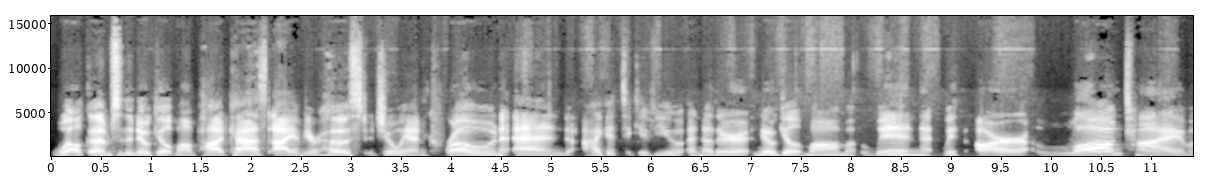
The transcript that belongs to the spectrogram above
Welcome to the No Guilt Mom podcast. I am your host, JoAnn Crohn, and I get to give you another No Guilt Mom win with our longtime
